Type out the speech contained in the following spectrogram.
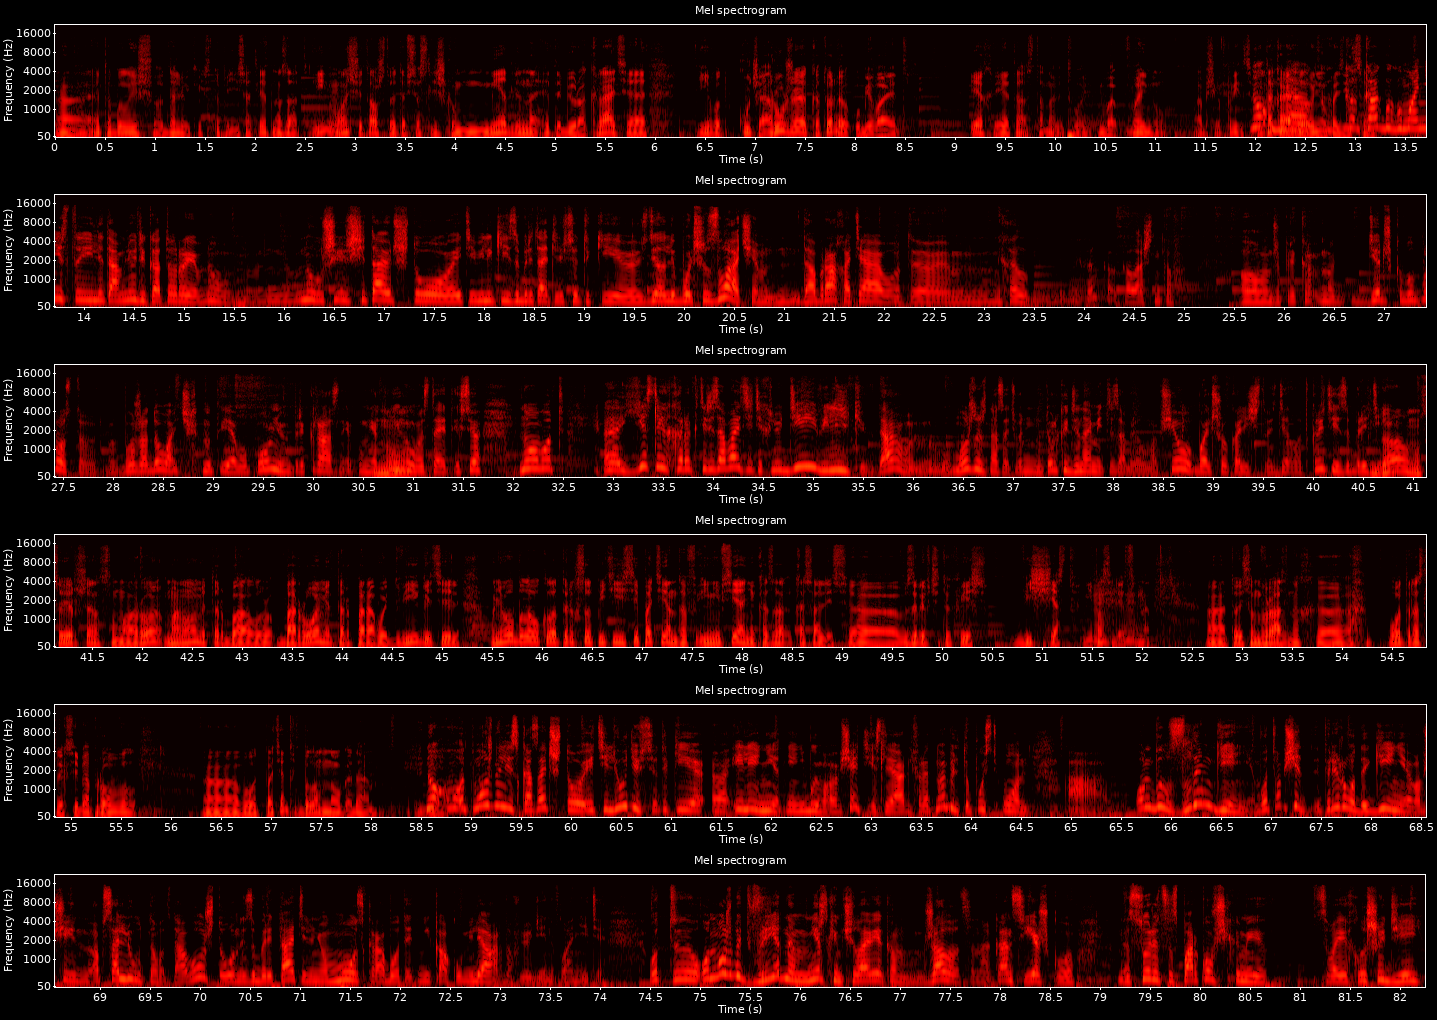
Э, Это было еще далеких 150 лет назад. И он считал, что это все слишком медленно, это бюрократия и вот куча оружия, которое убивает всех, и это остановит вой- войну. Вообще, в принципе, такая да, была у него позиция. Как бы гуманисты или там люди, которые, ну, ну считают, что эти великие изобретатели все-таки сделали больше зла, чем добра, хотя вот э, Михаил, Михаил Ка- Калашников, он же прекрасный, ну, дедушка был просто боже одуванчик, вот я его помню, он прекрасный, у меня Ну. книга его стоит и все. Но вот э, если характеризовать этих людей великих, да, можно же назвать, он не только динамит изобрел, он вообще большое количество сделал открытий, изобретений. Да, он усовершенствовал маро- манометр, бар- барометр, паровой двигатель. У него было около 350 патентов, и не все они касались э, взрывчатых вещ- веществ непосредственно. А, то есть он в разных э, отраслях себя пробовал. А, вот, патентов было много, да. Ну, И- вот можно ли сказать, что эти люди все-таки, или нет, не, не будем обобщать, если Альфред Нобель, то пусть он, а, он был злым гением. Вот вообще природа гения вообще абсолютного того, что он изобретатель, у него мозг работает не как у миллиардов людей на планете. Вот э, он может быть вредным, мерзким человеком, жаловаться на консьержку, э, ссориться с парковщиками своих лошадей.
